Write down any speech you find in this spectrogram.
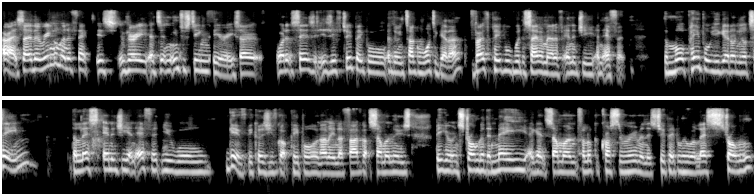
All right. So, the Ringelmann effect is very, it's an interesting theory. So, what it says is if two people are doing tug of war together, both people with the same amount of energy and effort, the more people you get on your team, the less energy and effort you will give because you've got people. I mean, if I've got someone who's bigger and stronger than me against someone, if I look across the room and there's two people who are less strong,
